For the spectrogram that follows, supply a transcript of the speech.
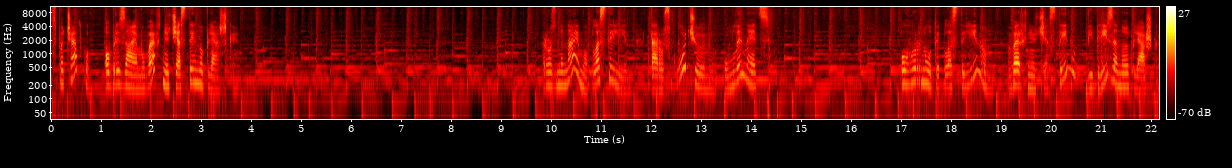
Спочатку обрізаємо верхню частину пляшки. Розминаємо пластилін та розкочуємо у млинець. Огорнути пластиліном верхню частину відрізаної пляшки.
